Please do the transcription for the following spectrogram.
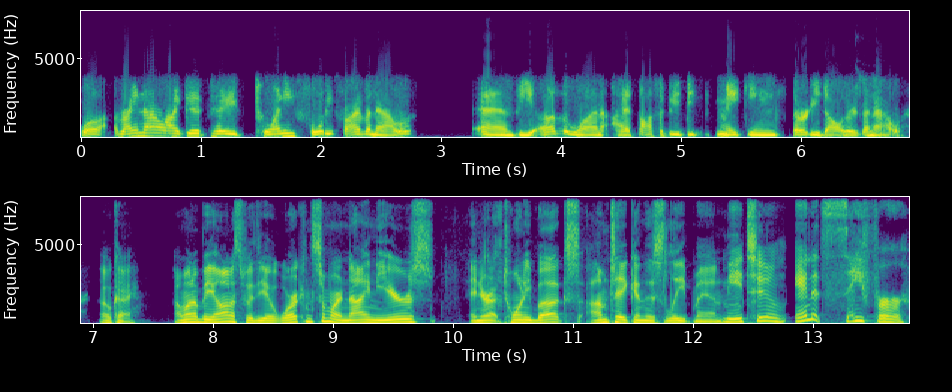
Well, right now I get paid twenty forty-five an hour, and the other one I'd possibly be making thirty dollars an hour. Okay. I'm going to be honest with you. Working somewhere nine years and you're at 20 bucks, I'm taking this leap, man. Me too. And it's safer.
